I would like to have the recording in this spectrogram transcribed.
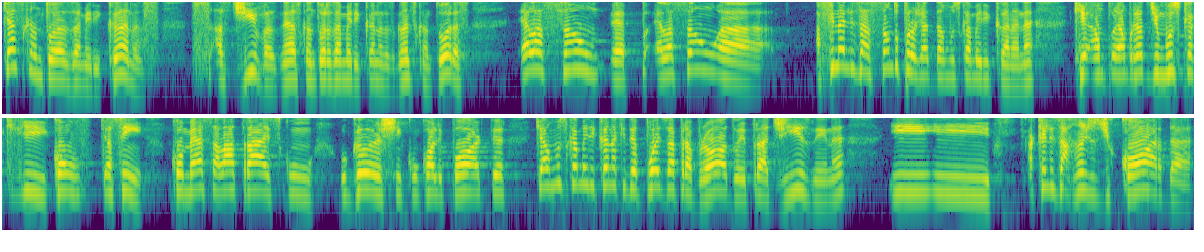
Que as cantoras americanas, as divas, né, as cantoras americanas, as grandes cantoras, elas são, é, elas são a, a, finalização do projeto da música americana, né? Que é um, é um projeto de música que, que, com, que, assim, começa lá atrás com o Gershwin, com o Cole Porter, que é a música americana que depois vai para Broadway, para Disney, né? E, e, aqueles arranjos de corda,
